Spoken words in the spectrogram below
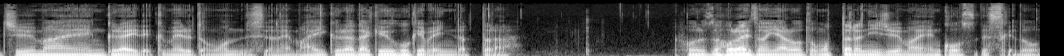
10万円ぐらいで組めると思うんですよね。マイクラだけ動けばいいんだったら。フォルザホライゾンやろうと思ったら20万円コースですけど、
